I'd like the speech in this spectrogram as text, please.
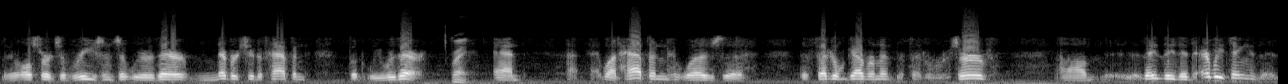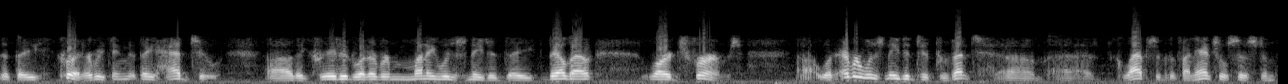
There are all sorts of reasons that we were there. Never should have happened, but we were there. Right. And uh, what happened was uh, the federal government, the Federal Reserve, um, they, they did everything that they could, everything that they had to. Uh, they created whatever money was needed. They bailed out large firms. Uh, whatever was needed to prevent um, a collapse of the financial system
